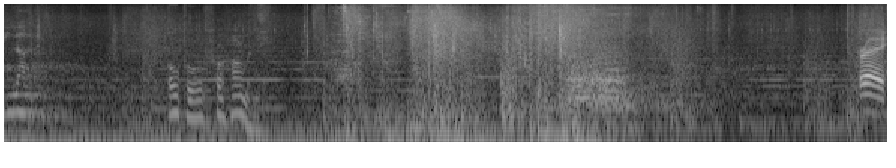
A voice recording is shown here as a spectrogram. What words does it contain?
blood. Opal for harmony. Hooray.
